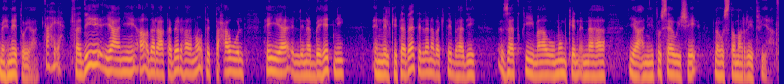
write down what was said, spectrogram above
مهنته يعني صحيح فدي يعني أقدر أعتبرها نقطة تحول هي اللي نبهتني إن الكتابات اللي أنا بكتبها دي ذات قيمة وممكن إنها يعني تساوي شيء لو استمريت فيها. صح.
